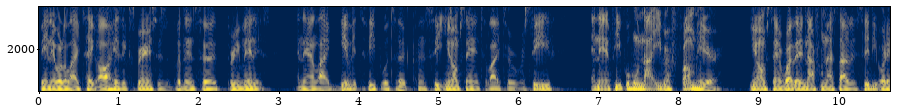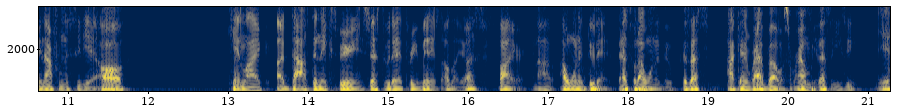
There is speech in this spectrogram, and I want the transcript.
being able to like take all his experiences and put it into three minutes, and then like give it to people to conceive. You know what I'm saying? To like to receive, and then people who not even from here. You know what I'm saying? Whether they're not from that side of the city or they're not from the city at all, can like adopt an experience just through that three minutes. I was like, that's fire, and I, I want to do that. That's what I want to do because that's I can rap about what's around me. That's easy. Yeah,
